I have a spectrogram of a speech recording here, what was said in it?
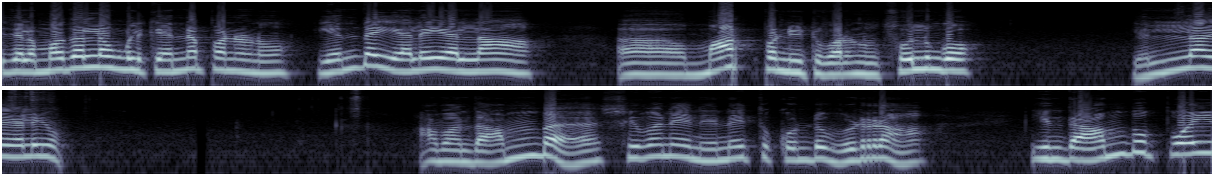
இதில் முதல்ல உங்களுக்கு என்ன பண்ணணும்? எந்த இலையெல்லாம் மார்க் பண்ணிட்டு வரணும் சொல்லுங்கோ. எல்லா இலையும். அவன் அந்த அம்பை சிவனை நினைத்து கொண்டு விடுறான். இந்த அம்பு போய்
